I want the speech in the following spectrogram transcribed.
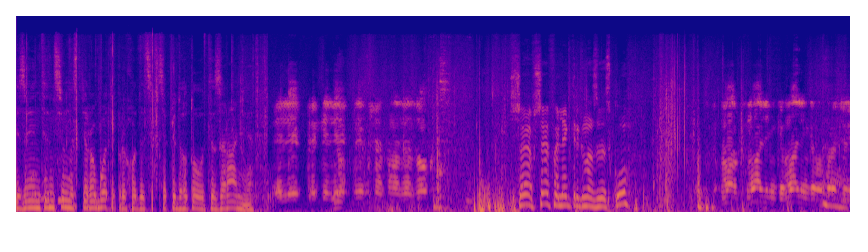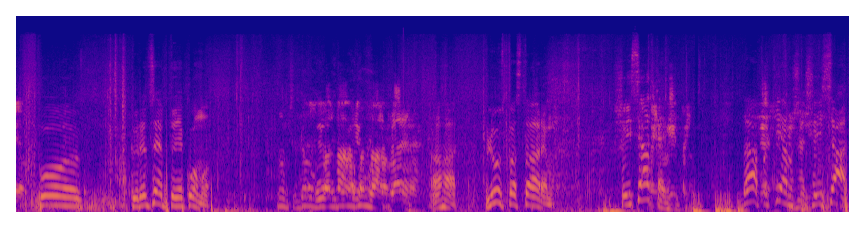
І за інтенсивності роботи приходиться все підготовити зарані. Електрик, електрик, шеф на зв'язок. Шеф, шеф, електрик на зв'язку. Макс, маленький, маленький ми працюємо. По рецепту якому? Пацан, пацан, правильно? Ага. Плюс по старим. 60 кажеш? Да, по тем же, 60.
